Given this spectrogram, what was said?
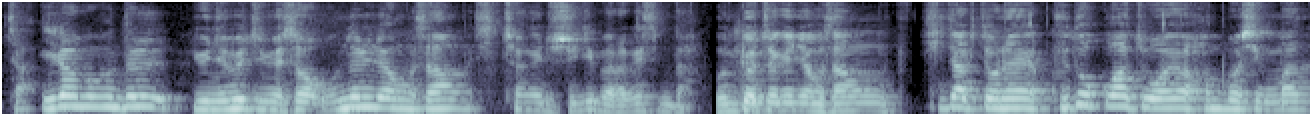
자, 이런 부분들 유념해 주면서 오늘 영상 시청해 주시기 바라겠습니다. 본격적인 영상 시작 전에 구독과 좋아요 한 번씩만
